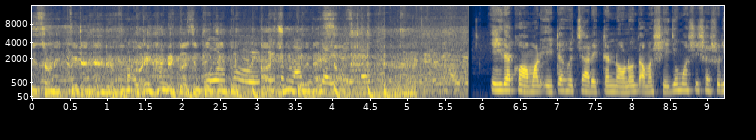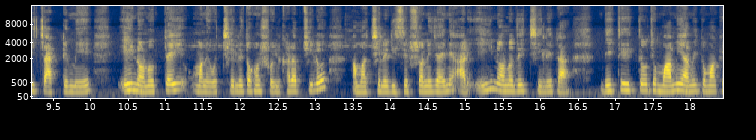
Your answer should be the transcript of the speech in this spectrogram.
মিশ্রণে এটা ড্যান্ড্রফ দূর করে হান্ড্রেড পার্সেন্ট পর্যন্ত আর চুল করে দেয় এই দেখো আমার এটা হচ্ছে আরেকটা ননদ, আমার সেজ মাসি শাশুড়ির চারটে মেয়ে। এই ননদটাই মানে ওর ছেলে তখন শরীর খারাপ ছিল, আমার ছেলে রিসেপশনে যায়নি। আর এই ননদের ছেলেটা দেখতে দেখতে বলছে, মামি, আমি তোমাকে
